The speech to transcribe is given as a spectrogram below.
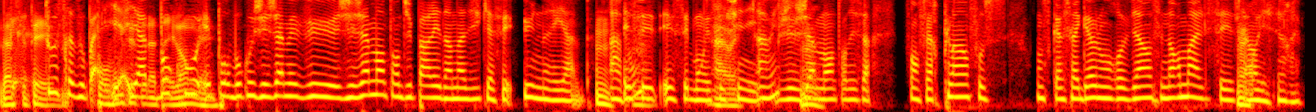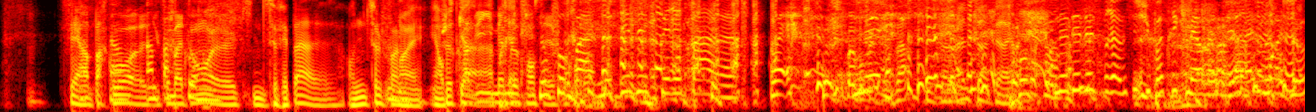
Là, c'était. tout se résout pas. Il y a, y beaucoup, mais- et pour beaucoup, j'ai jamais vu, j'ai jamais entendu parler d'un indice qui a fait une riab. Ah Et bon c'est c'est bon, et c'est Ah ouais. fini. Ah oui J'ai jamais entendu ça. Faut en faire plein, faut on se casse la gueule, on revient, c'est normal. C'est c'est Oui, c'est vrai. C'est un parcours euh, un du parcours. combattant euh, qui ne se fait pas euh, en une seule fois. Ouais. Et en Je tout cas, après- même le français. Donc faut pas, ne désespérez pas. euh, ouais. ne désespérez pas, si je suis pas très claire, vas-y, arrête-moi, Joe.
